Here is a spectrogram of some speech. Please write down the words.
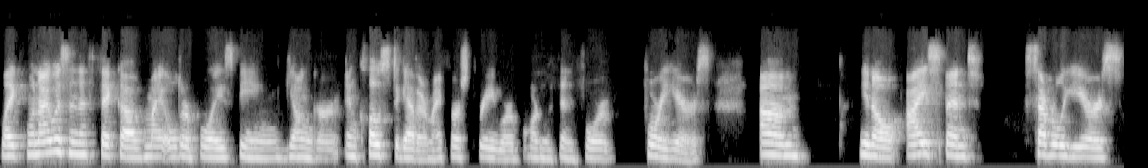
Like when I was in the thick of my older boys being younger and close together, my first three were born within four four years. Um, you know, I spent several years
